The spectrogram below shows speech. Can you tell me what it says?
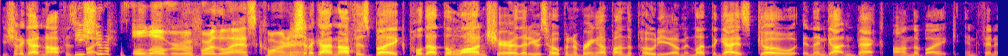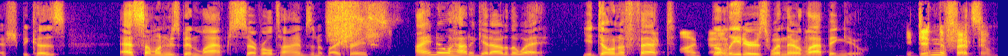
He should have gotten off his He bike. He should have pulled over before the last corner. He should have gotten off his bike, pulled out the lawn chair that he was hoping to bring up on the podium, and let the guys go, and then gotten back on the bike and finished. Because, as someone who's been lapped several times in a bike race, I know how to get out of the way. You don't affect on, the leaders when they're lapping you. He didn't affect That's- him.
